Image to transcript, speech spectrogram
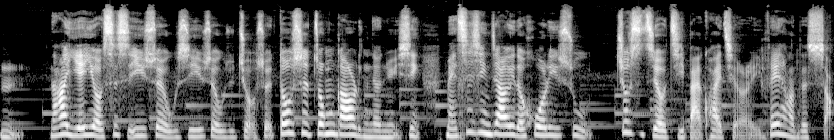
嗯，然后也有四十一岁、五十一岁、五十九岁，都是中高龄的女性，每次性交易的获利数就是只有几百块钱而已，非常的少。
